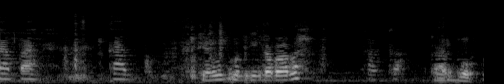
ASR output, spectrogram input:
kapal kargo. Kaya mau bikin ka apa? Kakak. Kargo.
